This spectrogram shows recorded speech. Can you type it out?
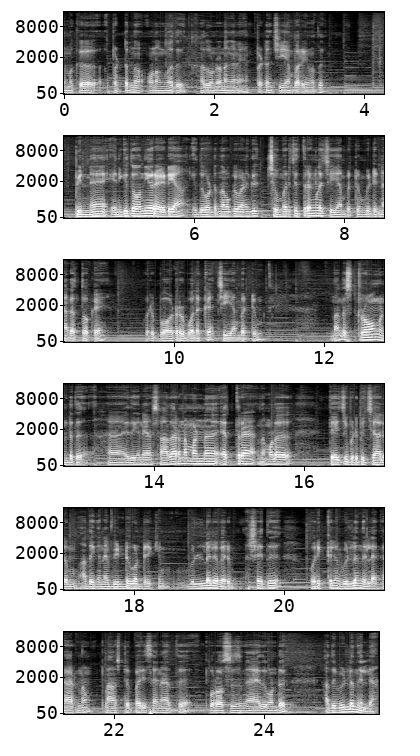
നമുക്ക് പെട്ടെന്ന് ഉണങ്ങും അത്. അതുകൊണ്ടാണ് അങ്ങനെ പെട്ടെന്ന് ചെയ്യാൻ പറയുന്നത്. പിന്നെ എനിക്ക് തോന്നിയ ഒരു ഐഡിയ ഇതുകൊണ്ട് നമുക്ക് വേണമെങ്കിൽ ചുമർ ചിത്രങ്ങൾ ചെയ്യാൻ പറ്റും വീടിനകത്തൊക്കെ. ഒരു ബോർഡർ പോലൊക്കെ ചെയ്യാൻ പറ്റും. നല്ല സ്ട്രോങ് ഉണ്ട് ഇത്. ഇതിങ്ങനെ സാധാരണ മണ്ണ് എത്ര നമ്മൾ തേച്ച് പിടിപ്പിച്ചാലും അതിങ്ങനെ വിണ്ടുകൊണ്ടിരിക്കും വിള്ളൽ വരും. പക്ഷേ ഇത് ഒരിക്കലും വിള്ളുന്നില്ല. കാരണം പ്ലാസ്റ്റർ പാരിസ് അതിനകത്ത് പ്രോസസ്സിങ് ആയതുകൊണ്ട് അത് വിള്ളുന്നില്ല.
